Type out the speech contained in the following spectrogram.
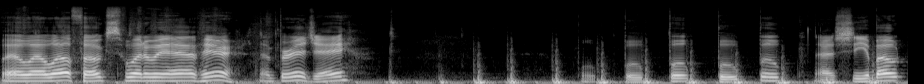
Well, well, well, folks. What do we have here? A bridge, eh? Boop, boop, boop, boop, boop. I see a boat.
